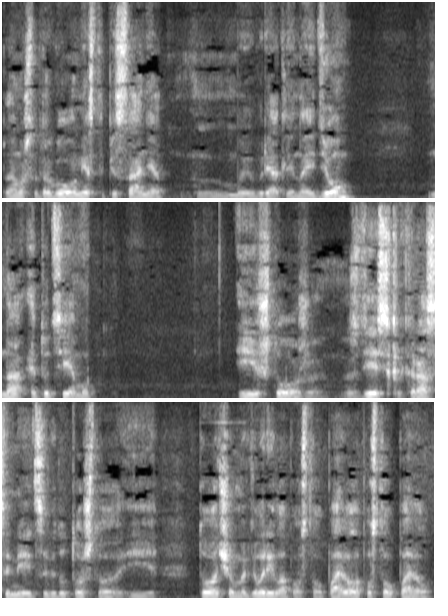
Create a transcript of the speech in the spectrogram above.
потому что другого места Писания мы вряд ли найдем на эту тему. И что же, здесь как раз имеется в виду то, что и то, о чем и говорил апостол Павел. Апостол Павел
